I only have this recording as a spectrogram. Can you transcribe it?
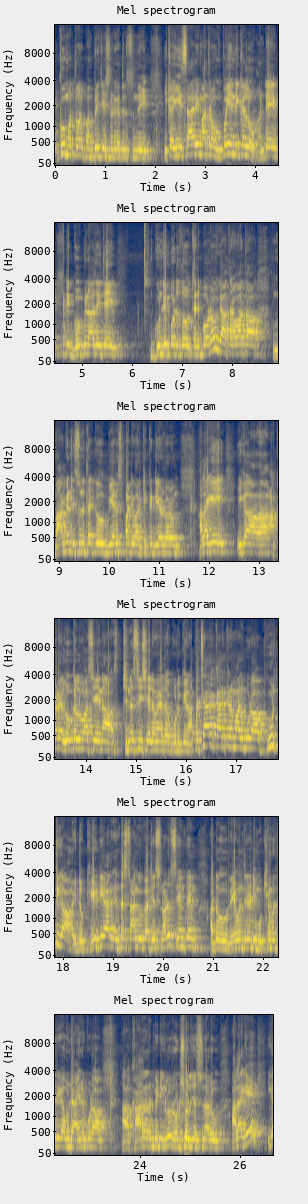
ఎక్కువ మొత్తంలో పంపిణీ చేసినట్టుగా తెలుస్తుంది. ఇక ఈసారి మాత్రం ఉప ఎన్నికల్లో అంటే గోపీనాథ్ అయితే గుండెపోటుతో చనిపోవడం ఇక ఆ తర్వాత మాగంటి సునీతకు బీఆర్ఎస్ పార్టీ వారు టికెట్ ఇవ్వడం అలాగే ఇక అక్కడే లోకల్ వాసి అయిన చిన్న శ్రీశైలం యాదవ్ కొడుకిన ప్రచార కార్యక్రమాలు కూడా పూర్తిగా ఇటు కేటీఆర్ ఎంత స్ట్రాంగ్గా చేస్తున్నాడు సేమ్ టైం అటు రేవంత్ రెడ్డి ముఖ్యమంత్రిగా ఉండి ఆయన కూడా కార్నర్ మీటింగ్లు రోడ్ షోలు చేస్తున్నారు. అలాగే ఇక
